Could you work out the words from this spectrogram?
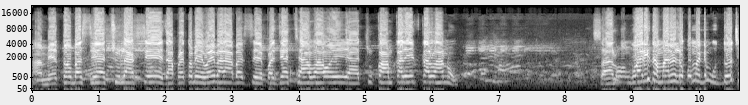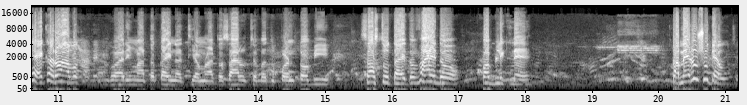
અમે તો બસ જે અચ્છું લાગશે જ. આપણે તો બેવાય બરાબર છે પણ જે અચ્છા હોય અચ્છું કામ કરે જ કરવાનું. સારું. મોંઘવારી તમારા લોકો માટે મુદ્દો છે ખરો આ વખતે? મોંઘવારીમાં તો કઈ નથી હમણાં તો સારું છે બધું પણ તો બી સસ્તું થાય તો ફાયદો પબ્લિકને તમારું શું કહેવું છે?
